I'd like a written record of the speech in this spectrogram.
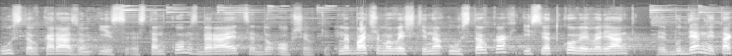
уставка разом із станком збирається до обшивки. Ми бачимо вишті на уставках і святковий варіант е, буденний, так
